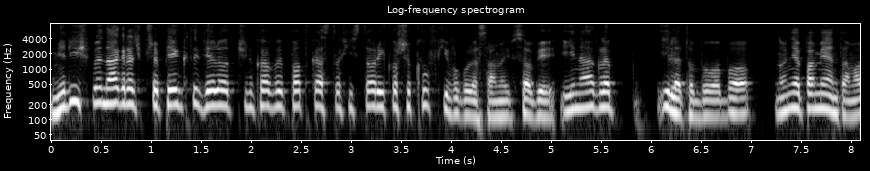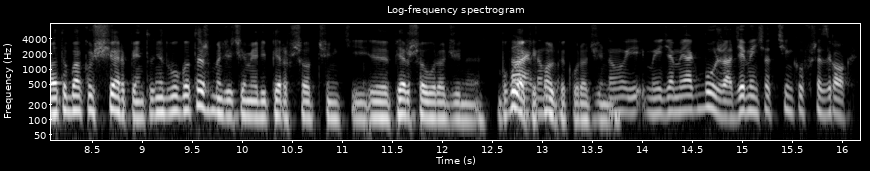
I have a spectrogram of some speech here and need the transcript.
Mieliśmy nagrać przepiękny, wieloodcinkowy podcast o historii koszykówki w ogóle samej w sobie i nagle, ile to było, bo no nie pamiętam, ale to był jakoś sierpień, to niedługo też będziecie mieli pierwsze odcinki, y, pierwsze urodziny, w ogóle tak, no jakiekolwiek no, urodziny. No my idziemy jak burza, dziewięć odcinków przez rok.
